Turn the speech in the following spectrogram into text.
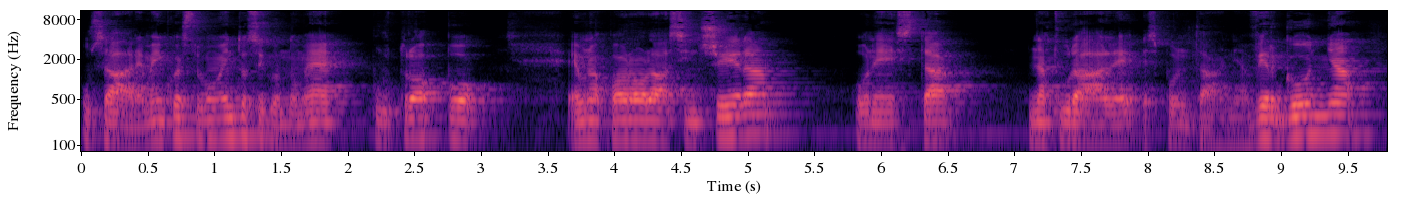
usare, ma in questo momento secondo me purtroppo è una parola sincera, onesta, naturale e spontanea. Vergogna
